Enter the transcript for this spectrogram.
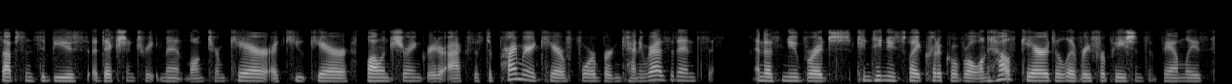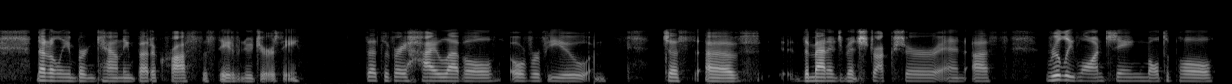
substance abuse, addiction treatment, long term care, acute care, while ensuring greater access to primary care for Bergen County residents. And as New Bridge continues to play a critical role in healthcare delivery for patients and families, not only in Bergen County but across the state of New Jersey. That's a very high level overview just of the management structure and us really launching multiple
